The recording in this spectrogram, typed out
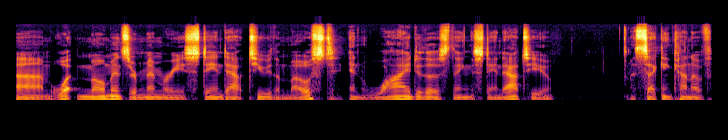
Um, what moments or memories stand out to you the most, and why do those things stand out to you? A second kind of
